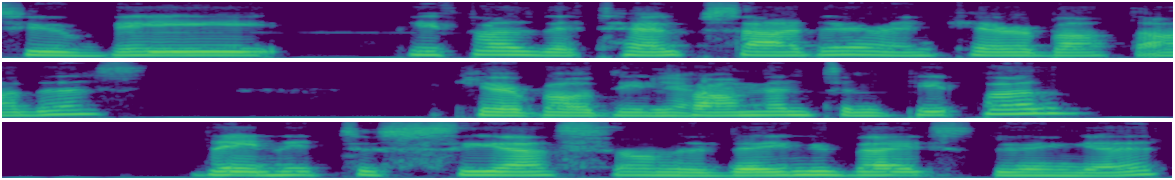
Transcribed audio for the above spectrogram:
to be people that helps others and care about others, care about the environment and people, they need to see us on a daily basis doing it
